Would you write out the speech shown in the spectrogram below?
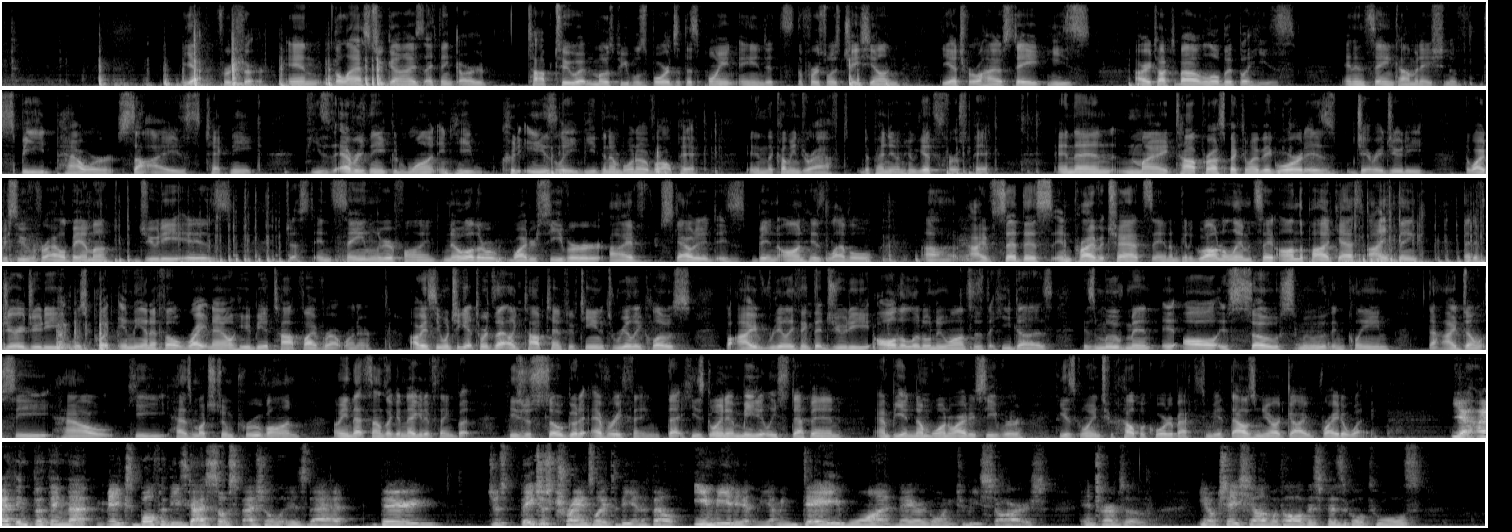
Yeah, for sure. And the last two guys, I think, are top two at most people's boards at this point. And it's the first one is Chase Young, the edge for Ohio State. He's I already talked about it a little bit, but he's an insane combination of speed, power, size, technique. He's everything you could want, and he could easily be the number one overall pick in the coming draft, depending on who gets first pick. And then my top prospect in my big board is Jerry Jeudy, the wide receiver for Alabama. Jeudy is just insanely refined. No other wide receiver I've scouted has been on his level. Uh, I've said this in private chats, and I'm going to go out on a limb and say it on the podcast. I think that if Jerry Jeudy was put in the NFL right now, he would be a top five route runner. Obviously, once you get towards that like top 10, 15, it's really close. But I really think that Jeudy, all the little nuances that he does, his movement, it all is so smooth and clean that I don't see how he has much to improve on. I mean, that sounds like a negative thing, but he's just so good at everything that he's going to immediately step in and be a number one wide receiver. He is going to help a quarterback. He's going to be a thousand yard guy right away. Yeah, I think the thing that makes both of these guys so special is that they just they just translate to the NFL immediately. I mean, day one, they are going to be stars in terms of you know Chase Young with all of his physical tools,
